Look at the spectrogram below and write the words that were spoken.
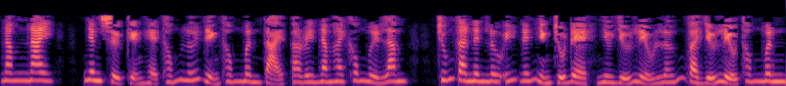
năm nay, nhân sự kiện hệ thống lưới điện thông minh tại Paris năm 2015, chúng ta nên lưu ý đến những chủ đề như dữ liệu lớn và dữ liệu thông minh,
